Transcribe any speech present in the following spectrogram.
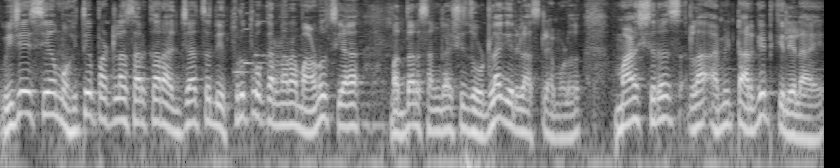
विजयसिंह मोहिते पाटलासारखा राज्याचं नेतृत्व करणारा माणूस या मतदारसंघाशी जोडला गेलेला असल्यामुळं माळशिरसला आम्ही टार्गेट केलेलं आहे.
